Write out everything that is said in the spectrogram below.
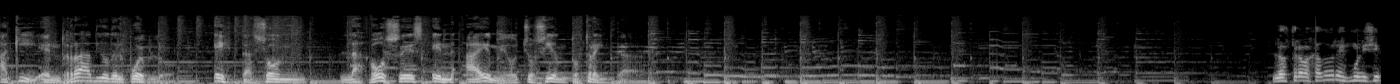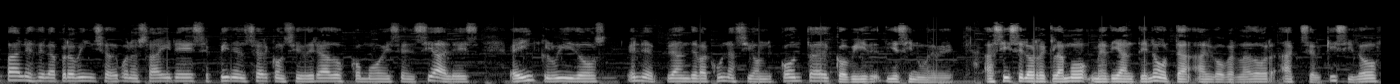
Aquí en Radio del Pueblo. Estas son las voces en AM 830. Los trabajadores municipales de la provincia de Buenos Aires piden ser considerados como esenciales e incluidos en el plan de vacunación contra el COVID-19. Así se lo reclamó mediante nota al gobernador Axel Kicillof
